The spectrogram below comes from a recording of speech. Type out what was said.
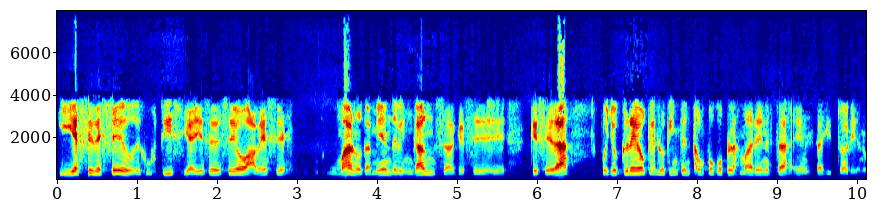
y ese deseo de justicia y ese deseo a veces humano también, de venganza que se, que se da, pues yo creo que es lo que he intentado un poco plasmar en estas en estas historias, ¿no?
